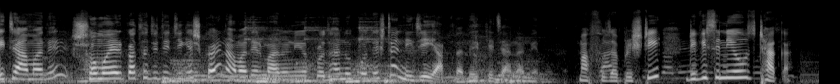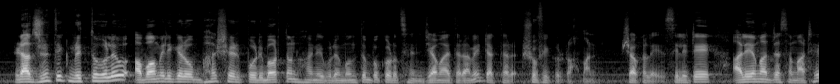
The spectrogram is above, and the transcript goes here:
এটা আমাদের সময়ের কথা যদি জিজ্ঞেস করেন আমাদের মাননীয় প্রধান উপদেষ্টা নিজেই আপনাদেরকে জানাবেন। মাহফুজা বৃষ্টি ডিবিসি নিউজ ঢাকা। রাজনৈতিক মৃত্যু হলেও আওয়ামী লীগের অভ্যাসের পরিবর্তন হয়নি বলে মন্তব্য করেছেন জামায়াতের আমির ডাক্তার শফিকুর রহমান। সকালে সিলেটে আলিয়া মাদ্রাসা মাঠে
